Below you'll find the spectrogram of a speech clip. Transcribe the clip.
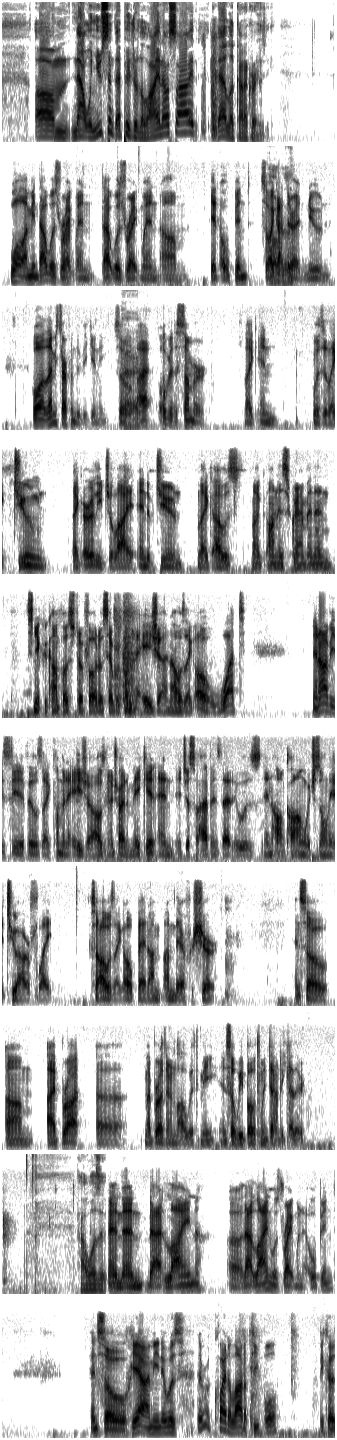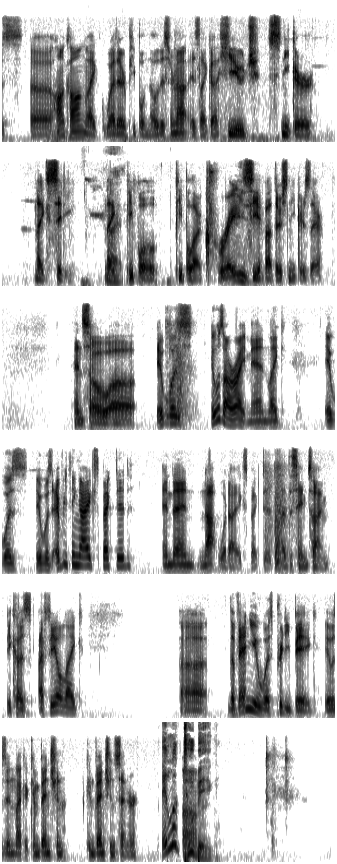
Um, now, when you sent that picture of the line outside, that looked kind of crazy. Well, I mean, that was right when that was right when um, it opened. So I Oh, got there at noon. Well, let me start from the beginning. So right. I, over the summer, like in was it like June, like early July, end of June, like I was like on Instagram, and then SneakerCon posted a photo said we're coming to Asia, and I was like, oh, what? And obviously, if it was like coming to Asia, I was going to try to make it, and it just so happens that it was in Hong Kong, which is only a two-hour flight. So I was like, oh, bet I'm I'm there for sure. And so um, I brought uh, my brother-in-law with me, and so we both went down together. How was it? And then that line, uh, that line was right when it opened. And so, yeah, I mean, it was there were quite a lot of people because uh, Hong Kong, like whether people know this or not, is like a huge sneaker like city. Like Right. people, people are crazy about their sneakers there. And so uh, it was it was all right, man. Like it was it was everything I expected and then not what I expected at the same time because I feel like uh, the venue was pretty big. It was in like a convention convention center. It looked too um, big.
